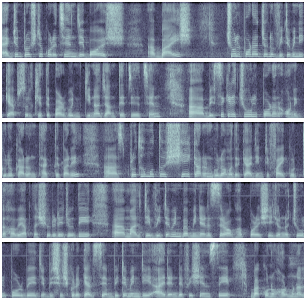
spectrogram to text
একজন প্রশ্ন করেছেন যে বয়স বাইশ চুল পড়ার জন্য ভিটামিন ই ক্যাপসুল খেতে পারবেন কি না জানতে চেয়েছেন। বেসিক্যালি চুল পড়ার অনেকগুলো কারণ থাকতে পারে। প্রথমত সেই কারণগুলো আমাদেরকে আইডেন্টিফাই করতে হবে। আপনার শরীরে যদি মাল্টি ভিটামিন বা মিনারেলসের অভাব পড়ে সেই জন্য চুল পড়বে, যে বিশেষ করে calcium vitamin D iron deficiency বা কোনো হরমোনাল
